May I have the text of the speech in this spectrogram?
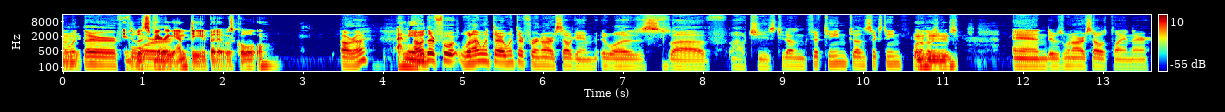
I Um, went there for, it was very empty, but it was cool. oh really I mean, I went there for when I went there. I went there for an RSL game. It was uh, oh geez, 2015, 2016, one of those Mhm. years. and it was when RSL was playing there,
